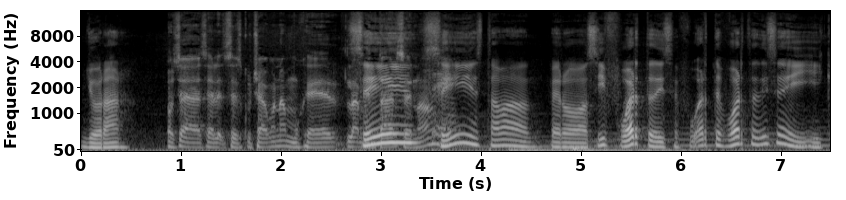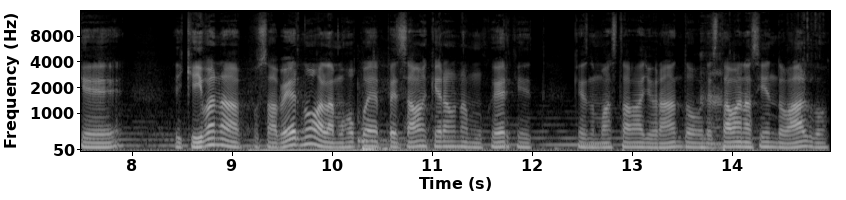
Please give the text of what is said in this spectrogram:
llorar. O sea, se, se escuchaba una mujer lamentarse, sí, ¿no? sí, estaba, pero así fuerte, dice, fuerte, fuerte, dice, y, y que y que iban a, pues, a ver, ¿no? A lo mejor pues, pensaban que era una mujer que, que nomás estaba llorando o le estaban haciendo algo.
